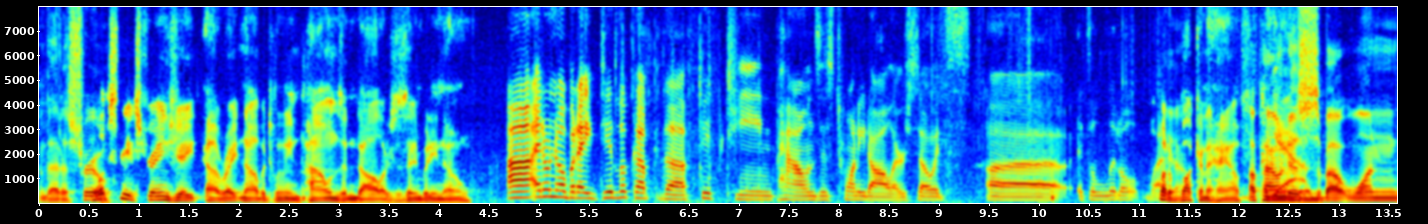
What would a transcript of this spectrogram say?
that is true. What's the exchange rate uh, right now between pounds and dollars? Does anybody know? Uh, I don't know, but I did look up the 15 pounds is twenty dollars, so it's uh, it's a little. What? About a buck and a half. a pound Yeah. is about one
